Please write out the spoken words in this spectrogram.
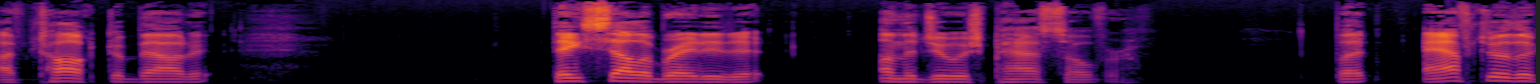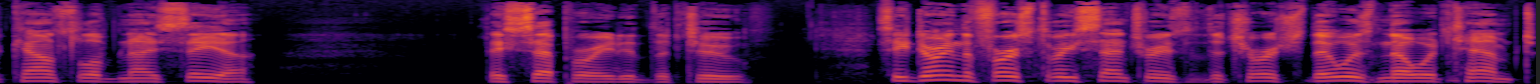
I've talked about it. They celebrated it on the Jewish Passover. But after the Council of Nicaea, they separated the two. See, during the first three centuries of the church, there was no attempt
